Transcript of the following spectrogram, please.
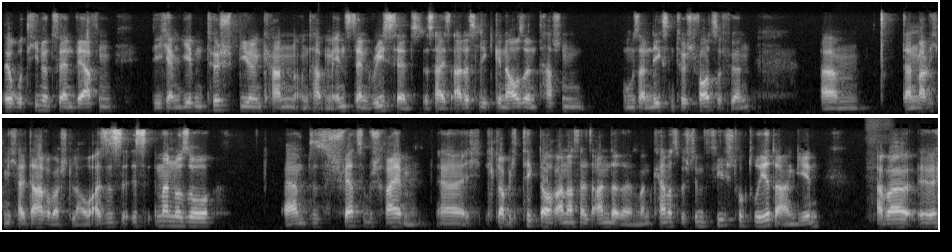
eine Routine zu entwerfen, die ich an jedem Tisch spielen kann und habe ein Instant Reset. Das heißt, alles liegt genauso in Taschen, um es am nächsten Tisch fortzuführen. Ähm, dann mache ich mich halt darüber schlau. Also es ist immer nur so, ähm, das ist schwer zu beschreiben. Äh, ich ich glaube, ich tick da auch anders als andere. Man kann das bestimmt viel strukturierter angehen, aber äh,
